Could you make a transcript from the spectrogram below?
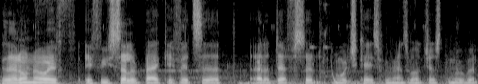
Because I don't know if, if we sell it back, if it's at, at a deficit, in which case we might as well just move it.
